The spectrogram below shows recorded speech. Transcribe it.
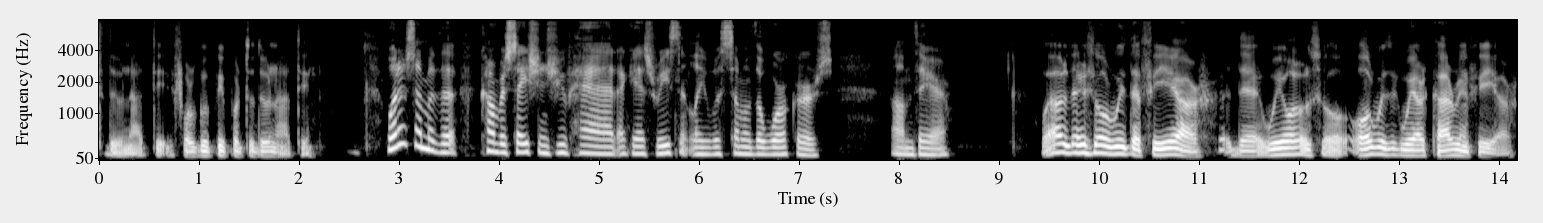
to do nothing. For good people to do nothing. what are some of the conversations you've had i guess recently with some of the workers um, there Well, there's always the fear. The, we also always we are carrying fear.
